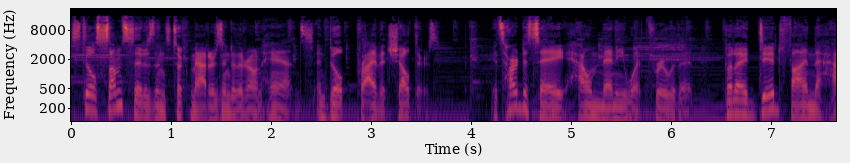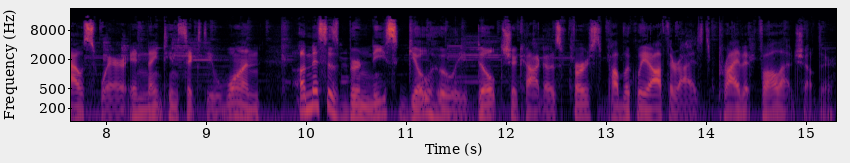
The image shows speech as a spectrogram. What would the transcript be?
Still, some citizens took matters into their own hands and built private shelters. It's hard to say how many went through with it, but I did find the house where, in 1961, a Mrs. Bernice Gilhooly built Chicago's first publicly authorized private fallout shelter.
